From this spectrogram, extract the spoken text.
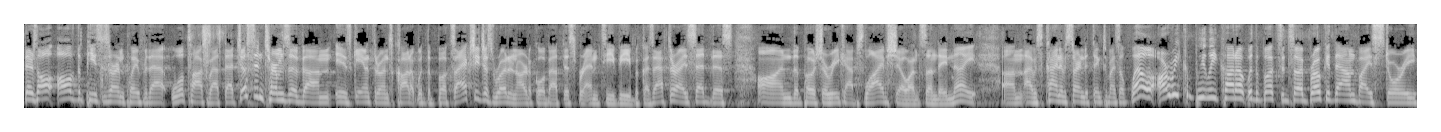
there's all, all of the pieces are in play for that. We'll talk about that. Just in terms of, um, is Game of Thrones caught up with the books? I actually just wrote an article about this for MTV because after I said this on the post show recaps live show on Sunday night, um, I was kind of starting to think to myself, well, are we completely caught up with the books? And so I broke it down by story.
